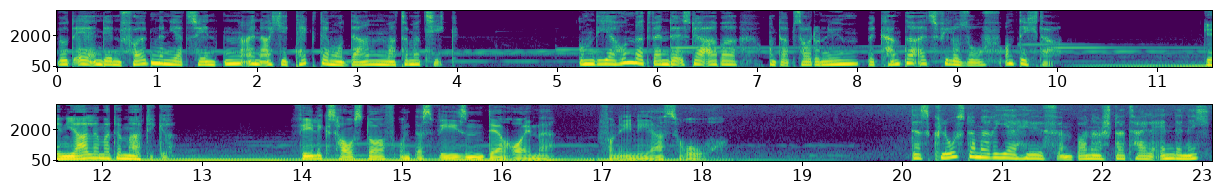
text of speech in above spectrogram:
wird er in den folgenden Jahrzehnten ein Architekt der modernen Mathematik. Um die Jahrhundertwende ist er aber unter Pseudonym bekannter als Philosoph und Dichter. Geniale Mathematiker Felix Hausdorff und das Wesen der Räume von Eneas Roch. Das Kloster Maria Hilf im Bonner Stadtteil Endenich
